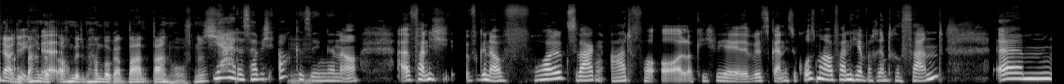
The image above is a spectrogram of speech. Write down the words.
Ja, die machen das auch mit dem Hamburger Bahnhof, ne? Ja, das habe ich auch mhm. gesehen, genau. Äh, fand ich, genau, Volkswagen Art for All. Okay, ich will es gar nicht so groß machen, aber fand ich einfach interessant. Ähm,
